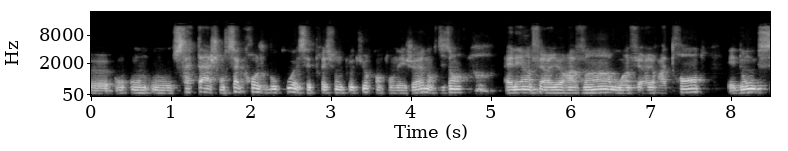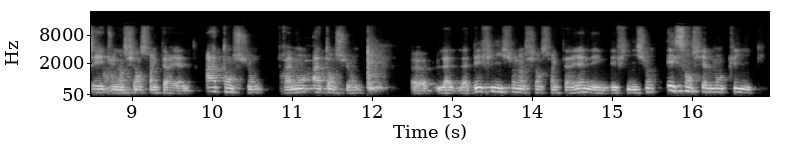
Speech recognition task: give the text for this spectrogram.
euh, on, s'attache, on s'accroche beaucoup à cette pression de clôture quand on est jeune, en se disant oh, elle est inférieure à 20 ou inférieure à 30, et donc c'est une insuffisance sphinctérienne. Attention, vraiment attention. La, définition d'insuffisance sphinctérienne est une définition essentiellement clinique.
